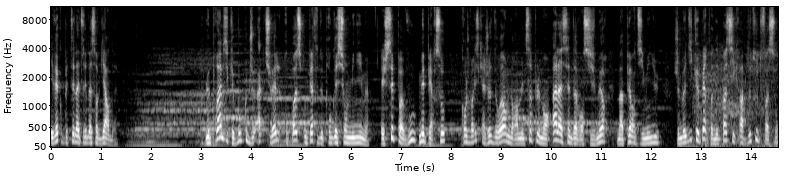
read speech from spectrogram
et va compléter l'intérêt de la sauvegarde. Le problème c'est que beaucoup de jeux actuels proposent une perte de progression minime, et je sais pas vous, mais perso, quand je réalise qu'un jeu d'horreur me ramène simplement à la scène d'avant si je meurs, ma peur diminue. Je me dis que perdre n'est pas si grave de toute façon,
